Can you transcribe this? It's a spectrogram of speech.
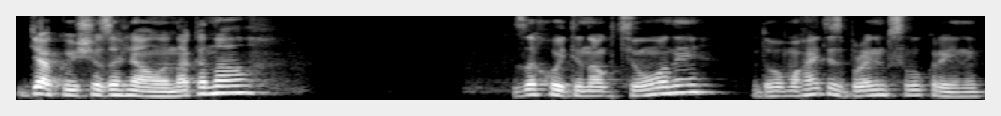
Дякую, що заглянули на канал. Заходьте на аукціони, допомагайте Збройним силам України.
